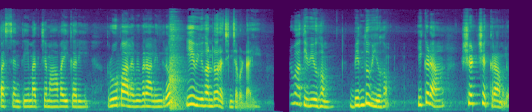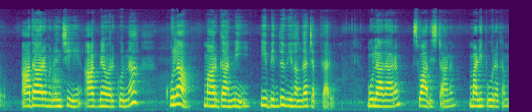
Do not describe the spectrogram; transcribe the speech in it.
పశ్యంతి మధ్యమ వైఖరి రూపాల వివరాలు ఇందులో ఈ వ్యూహంలో రచించబడ్డాయి. తరువాతి వ్యూహం బిందు వ్యూహం. ఇక్కడ షట్ చక్రాములు ఆధారము నుంచి ఆజ్ఞ వరకు ఉన్న కుల మార్గాన్ని ఈ బిందు వ్యూహంగా చెప్తారు. మూలాధారం స్వాధిష్టానం మణిపూరకం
